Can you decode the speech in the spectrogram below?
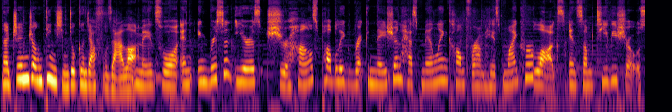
那真正定刑就更加复杂了。没错，and in recent years, 史航 's public recognition has mainly come from his microblogs and some TV shows.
